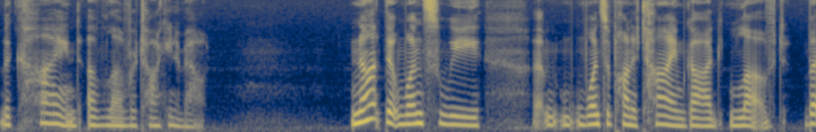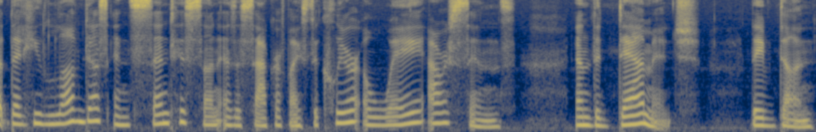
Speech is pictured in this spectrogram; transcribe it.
the kind of love we're talking about. Not that once we, um, once upon a time, God loved, but that He loved us and sent His Son as a sacrifice to clear away our sins and the damage they've done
